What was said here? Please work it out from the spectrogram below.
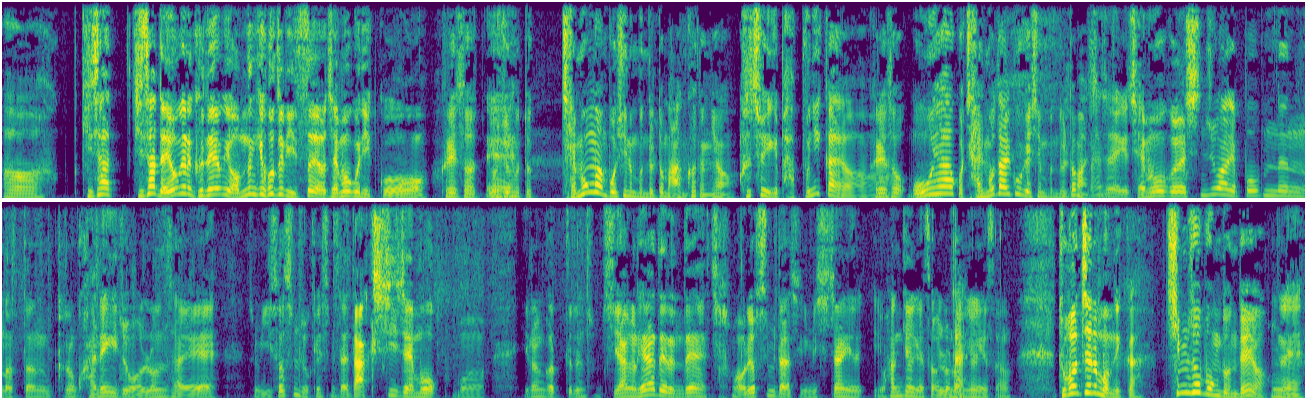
어 기사 기사 내용에는 그 내용이 없는 경우들이 있어요. 제목은 있고. 그래서 예. 요즘은 또 제목만 보시는 분들도 많거든요. 그렇죠. 이게 바쁘니까요. 그래서 음. 오해하고 잘못 알고 계신 분들도 많습니다. 맞아요. 이게 제목을 신중하게 뽑는 어떤 그런 관행이 좀 언론사에 좀 있었으면 좋겠습니다. 낚시 제목 뭐 이런 것들은 좀 지양을 해야 되는데 참 어렵습니다. 지금 시장의 환경에서 언론 네. 환경에서 두 번째는 뭡니까? 침소봉도인데요. 네.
